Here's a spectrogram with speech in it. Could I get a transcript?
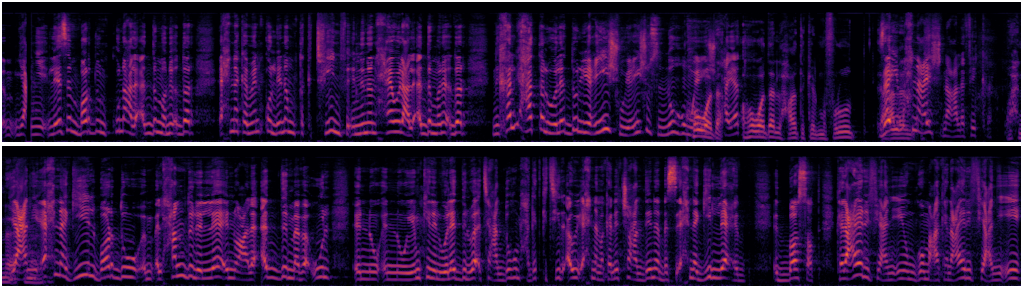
يعني لازم برضو نكون على قد ما نقدر إحنا كمان كلنا متكاتفين في إننا نحاول على قد ما نقدر نخلي حتى الولاد دول يعيشوا يعيشوا سنهم هو ويعيشوا ده حياتهم هو ده اللي حضرتك المفروض زي ما إحنا عشنا على فكرة وإحنا يعني إحنا جيل برضو الحمد لله انه على قد ما بقول انه انه يمكن الولاد دلوقتي عندهم حاجات كتير قوي إحنا ما كانتش عندنا بس إحنا جيل لعب اتبسط كان عارف يعني إيه يوم جمعة كان عارف يعني إيه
